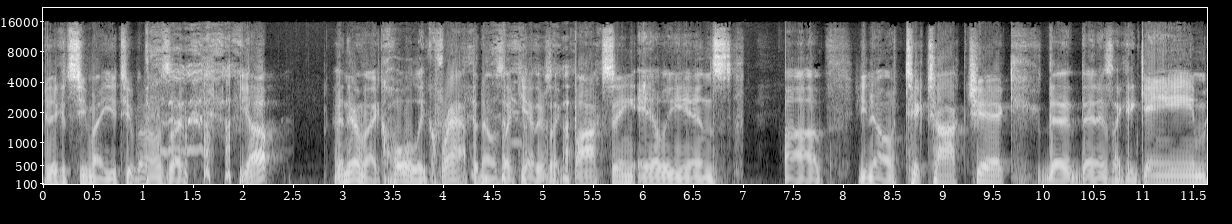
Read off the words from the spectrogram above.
they could see my YouTube, and I was like, "Yup." And they're like, "Holy crap!" And I was like, "Yeah, there's like boxing, aliens, uh, you know, TikTok chick. The, then it's like a game,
